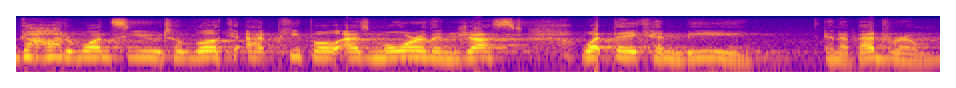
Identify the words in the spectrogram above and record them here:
God wants you to look at people as more than just what they can be in a bedroom.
